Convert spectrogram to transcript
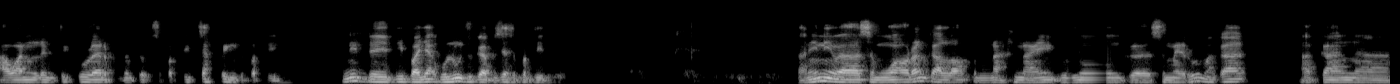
awan lentikuler bentuk seperti caping seperti ini. Ini di banyak gunung juga bisa seperti itu. Dan ini semua orang kalau pernah naik gunung ke Semeru maka akan uh,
